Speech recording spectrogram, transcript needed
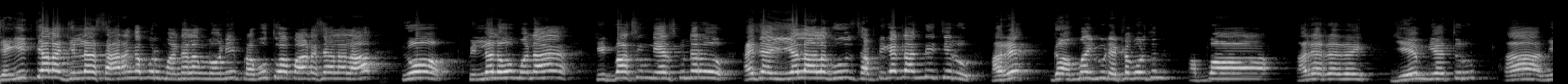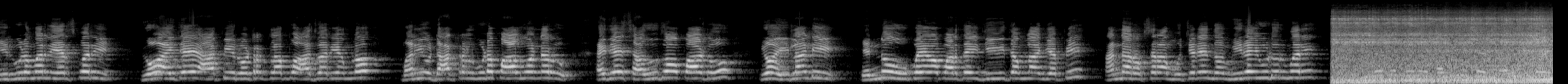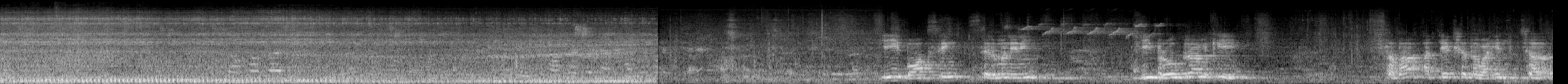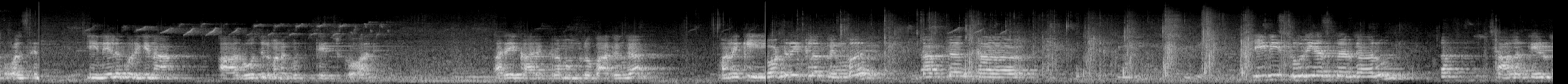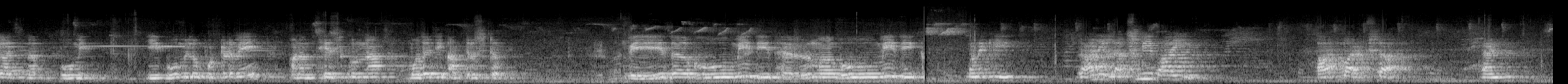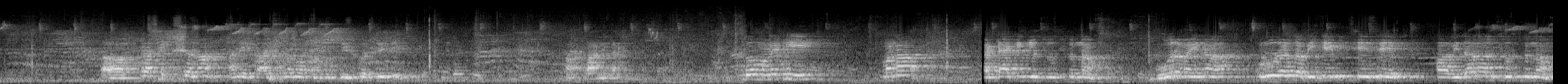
జగిత్యాల జిల్లా సారంగపూర్ మండలంలోని ప్రభుత్వ పాఠశాలల ఇగో పిల్లలు మొన్న కిట్ బాక్సింగ్ నేర్చుకున్నారు. అయితే ఇయ్యాలకు సర్టిఫికెట్లు అందించారు అరే గా అమ్మాయి కూడా ఎట్లా కొడుతుంది? అబ్బా అరే అరే అరే ఏం చేస్తురు మీరు కూడా మరి నేర్చుకోరి. యో అయితే హ్యాపీ రోటర్ క్లబ్ ఆధ్వర్యంలో మరియు డాక్టర్లు కూడా పాల్గొన్నారు. అయితే చదువుతో పాటు యో ఇలాంటి ఎన్నో ఉపయోగపడతాయి జీవితంలో అని చెప్పి అన్నారు. ఒకసారి ఆ ముచ్చటేందో మీరే చూడరు మరి. ఈ బాక్సింగ్ సెరమనీని ఈ ప్రోగ్రాంకి సభ అధ్యక్షత వహించవలసి ఈ నెల కొరిగిన ఆ రోజులు మనకు తెచ్చుకోవాలి. అదే కార్యక్రమంలో భాగంగా మనకి Rotary club member doctor C V Suryaskar గారు చాలా పేరుగాచిన భూమి. ఈ భూమిలో పుట్టడమే మనం చేసుకున్న మొదటి అదృష్టం. వేద భూమిది ధర్మ భూమిది మనకి రాణి లక్ష్మీబాయి ఆత్మరక్ష అండ్ ప్రశిక్షణ అనే కార్యక్రమం మనకు తీసుకొచ్చింది. రాణి సో మనకి మన అటాకింగ్లు చూస్తున్నాం. ఘోరమైన క్రూరంగా బిహేవ్ చేసే ఆ విధానాలు చూస్తున్నాం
